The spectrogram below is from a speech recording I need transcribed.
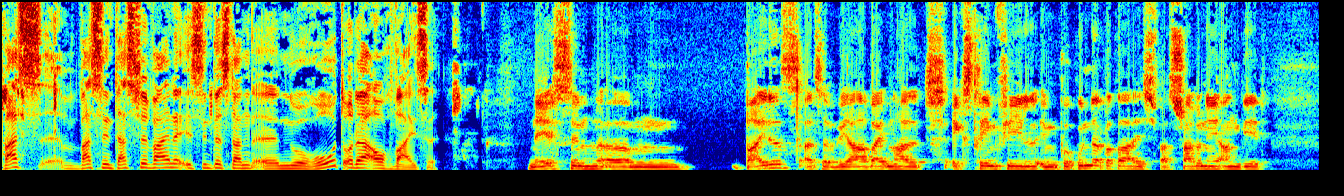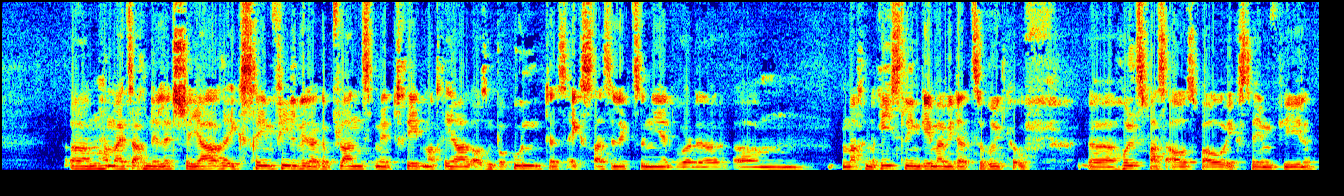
was, was sind das für Weine? Ist- Sind das dann äh, nur rot oder auch weiße? Nee, es sind ähm, beides. Also wir arbeiten halt extrem viel im Burgunderbereich, was Chardonnay angeht. Ähm, haben wir jetzt auch in den letzten Jahren extrem viel wieder gepflanzt mit Rebmaterial aus dem Burgund, das extra selektioniert wurde. Ähm, machen Riesling, gehen wir wieder zurück auf äh, Holzfassausbau extrem viel.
